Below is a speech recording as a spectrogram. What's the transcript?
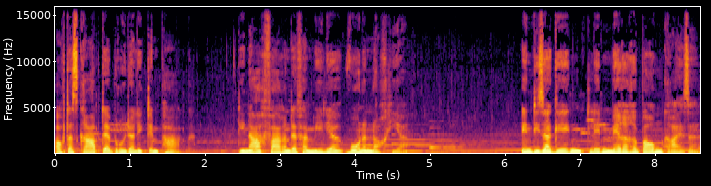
Auch das Grab der Brüder liegt im Park. Die Nachfahren der Familie wohnen noch hier. In dieser Gegend leben mehrere Baumgreise.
